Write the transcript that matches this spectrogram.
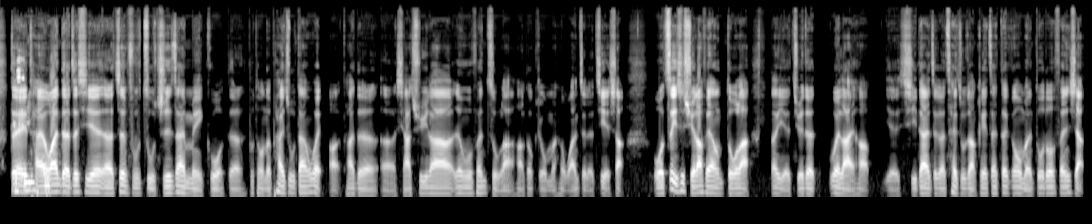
对台湾的这些呃政府组织在美国的不同的派驻单位啊，它的呃辖区啦、任务分组啦，哈，都给我们很完整的介绍。我自己是学到非常多啦，那也觉得未来哈，也期待这个蔡组长可以再再跟我们多多分享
